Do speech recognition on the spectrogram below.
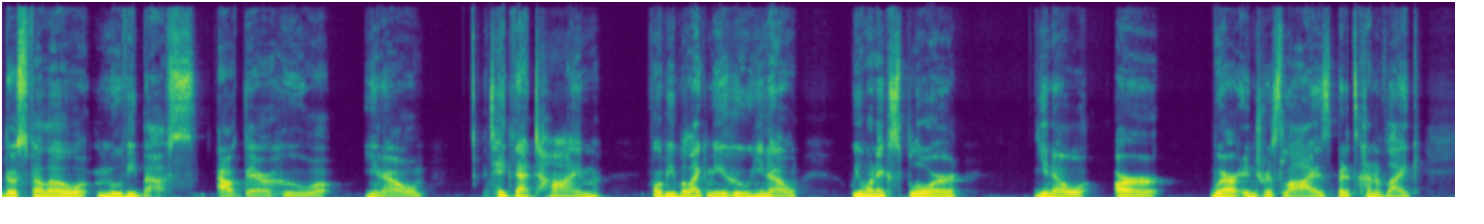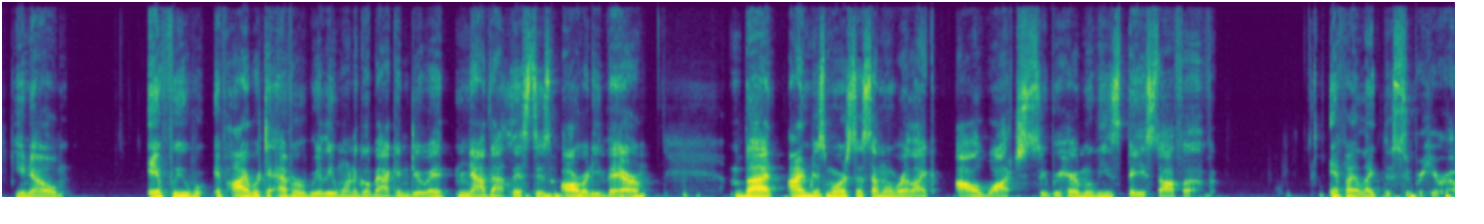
those fellow movie buffs out there who, you know, take that time for people like me who, you know, we want to explore, you know, our where our interest lies, but it's kind of like, you know, if we if I were to ever really want to go back and do it, now that list is already there. But I'm just more so someone where like I'll watch superhero movies based off of if I like the superhero.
